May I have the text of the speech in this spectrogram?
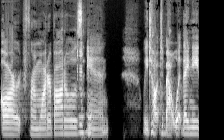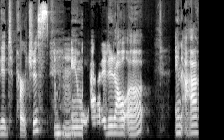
art from water bottles mm-hmm. and we talked about what they needed to purchase mm-hmm. and we added it all up and I,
